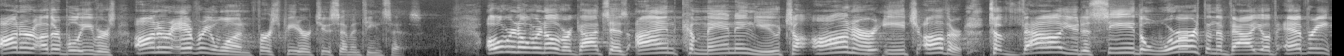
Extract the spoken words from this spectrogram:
honor other believers, honor everyone, 1 Peter 2:17 says. Over and over and over, God says, I'm commanding you to honor each other, to value, to see the worth and the value of every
